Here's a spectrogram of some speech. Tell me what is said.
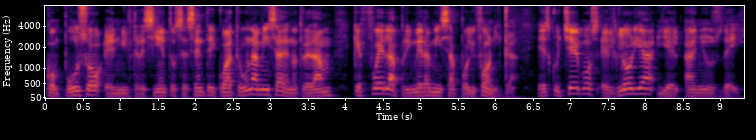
Compuso en 1364 una misa de Notre Dame que fue la primera misa polifónica Escuchemos el Gloria y el Agnus Dei.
